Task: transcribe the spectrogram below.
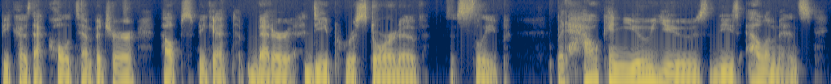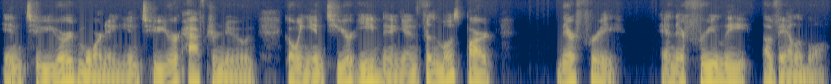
because that cold temperature helps me get better deep restorative sleep. But how can you use these elements into your morning, into your afternoon, going into your evening? And for the most part, they're free and they're freely available.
